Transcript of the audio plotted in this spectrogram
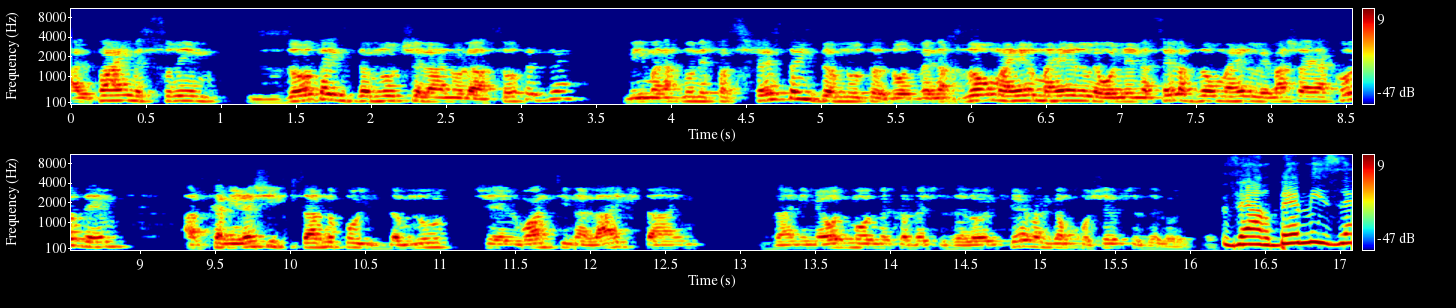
2020 זאת ההזדמנות שלנו לעשות את זה, ואם אנחנו נפספס את ההזדמנות הזאת ונחזור מהר מהר או ננסה לחזור מהר למה שהיה קודם, אז כנראה שהפסדנו פה הזדמנות של once in a lifetime ואני מאוד מאוד מקווה שזה לא יקרה ואני גם חושב שזה לא יקרה. והרבה מזה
